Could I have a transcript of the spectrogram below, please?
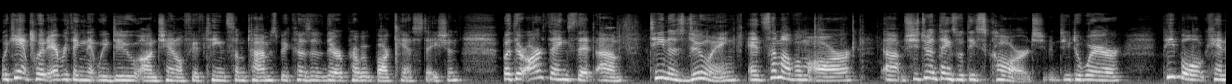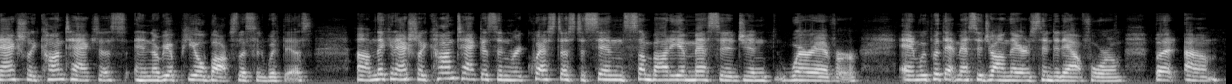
we can't put everything that we do on Channel 15 sometimes because of their public broadcast station. But there are things that um, Tina's doing, and some of them are um, she's doing things with these cards to, to where people can actually contact us, and there'll be a PO box listed with this. Um, they can actually contact us and request us to send somebody a message and wherever, and we put that message on there and send it out for them. But um,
